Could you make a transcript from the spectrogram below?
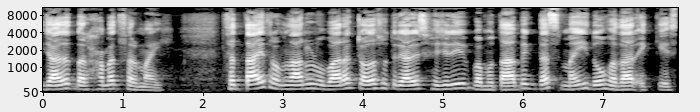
इजाज़त बरहमत फरमाई। सत्ताईस रमज़ानमबारक चौदह सौ तिरयालीस हिजरी ब मुताबिक दस मई दो हज़ार इक्कीस।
